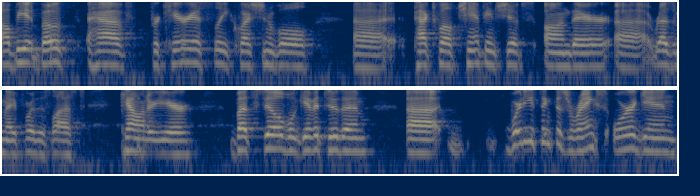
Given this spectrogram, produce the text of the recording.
albeit both have precariously questionable uh, Pac 12 championships on their uh, resume for this last calendar year, but still, we'll give it to them. Uh, where do you think this ranks Oregon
